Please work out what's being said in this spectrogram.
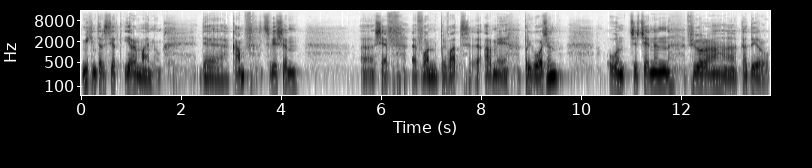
mich interessiert Ihre Meinung. Der Kampf zwischen Chef von Privatarmee Prigozhin und Tschetschenenführer Kadyrov.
